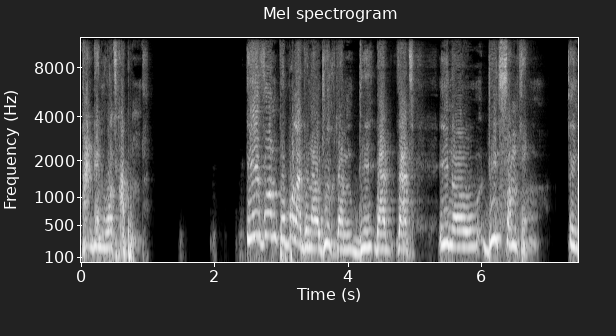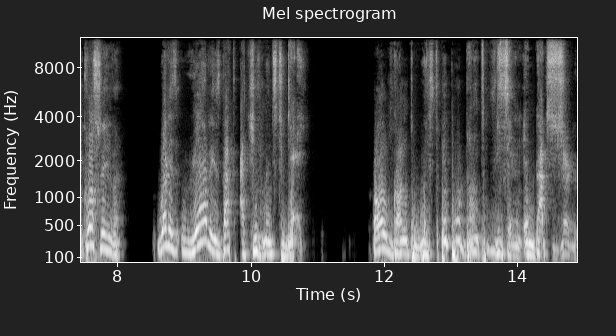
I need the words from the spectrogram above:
And then what happened? Even people like Donald Duke that, that, that you know, did something in Cross River. Where is, where is that achievement today? All gone to waste. People don't reason in that zone.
